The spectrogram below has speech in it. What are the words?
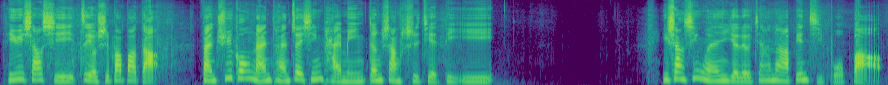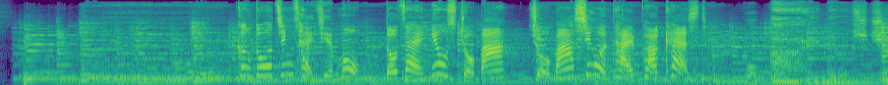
体育消息，《自由时报》报道，反曲弓男团最新排名登上世界第一。以上新闻由刘嘉娜编辑播报。更多精彩节目都在 News 九八九八新闻台 Podcast。我爱 nos chão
